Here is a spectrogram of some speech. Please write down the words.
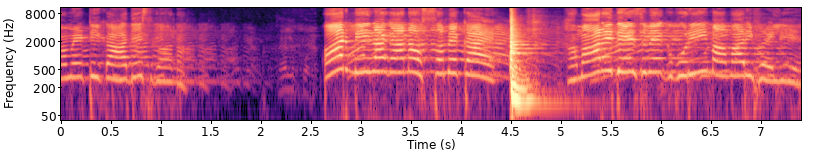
कमेटी का आदेश गाना। और मेरा गाना उस समय का है। हमारे देश में एक बुरी महामारी फैली है।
